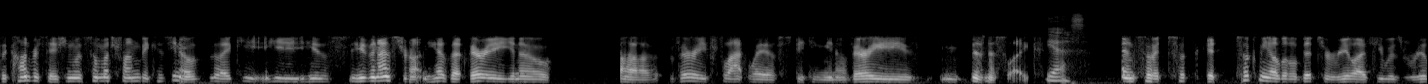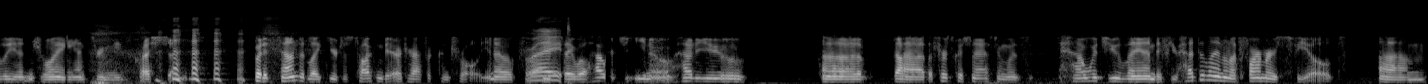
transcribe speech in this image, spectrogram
The conversation was so much fun because you know, like he he he's he's an astronaut and he has that very you know, uh, very flat way of speaking. You know, very businesslike. yes. And so it took it took me a little bit to realize he was really enjoying answering these questions. but it sounded like you're just talking to air traffic control. You know, Right. You'd say, well, how would you, you know, how do you? Uh, uh, the first question I asked him was, how would you land if you had to land on a farmer's field? Um,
